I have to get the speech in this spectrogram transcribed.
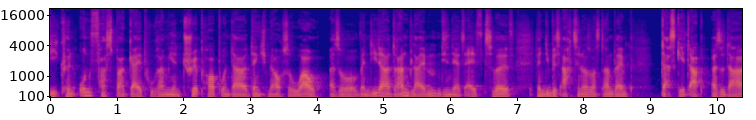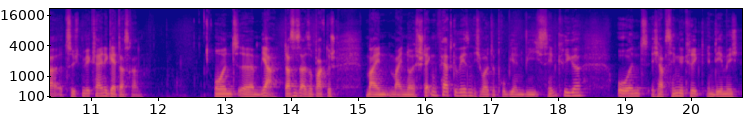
die können unfassbar geil programmieren, Trip-Hop und da denke ich mir auch so, wow. Also wenn die da dranbleiben, die sind ja jetzt 11, 12, wenn die bis 18 oder sowas dranbleiben, das geht ab. Also da züchten wir kleine Getters ran. Und ähm, ja, das ist also praktisch mein, mein neues Steckenpferd gewesen. Ich wollte probieren, wie ich es hinkriege. Und ich habe es hingekriegt, indem ich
